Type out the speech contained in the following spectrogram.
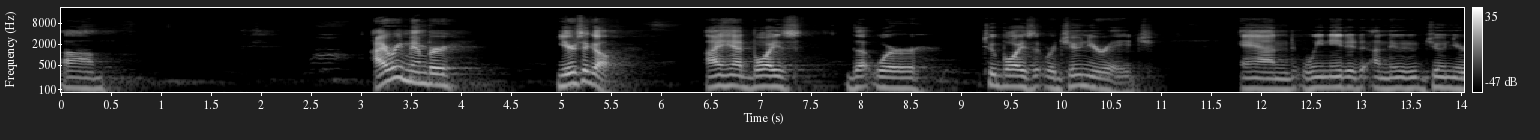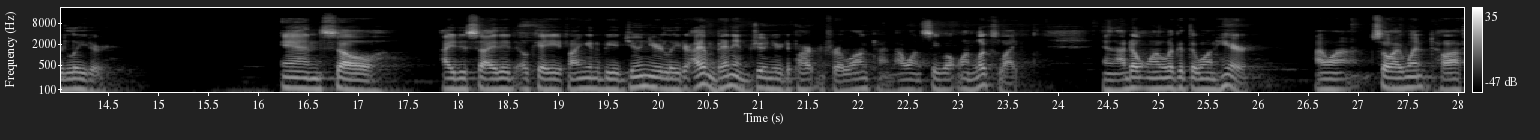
Um, I remember years ago, I had boys that were two boys that were junior age, and we needed a new junior leader. And so I decided, okay, if I'm going to be a junior leader, I haven't been in a junior department for a long time. I want to see what one looks like, and I don't want to look at the one here. I want so I went off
